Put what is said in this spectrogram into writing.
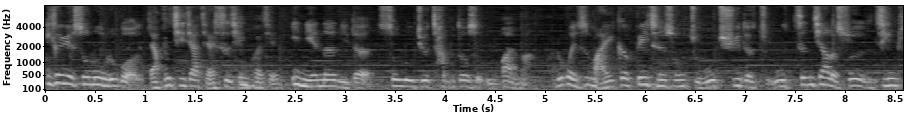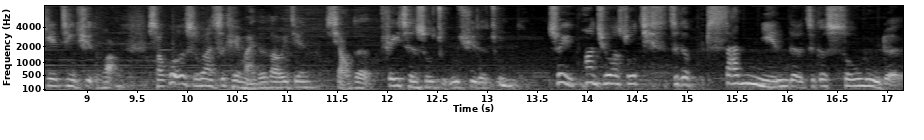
一个月收入如果两夫妻加起来四千块钱，一年呢你的收入就差不多是五万嘛。如果你是买一个非成熟主屋区的主屋，增加了所有的津贴进去的话，少过二十万是可以买得到一间小的非成熟主屋区的主屋的。所以换句话说，其实这个三年的这个收入的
